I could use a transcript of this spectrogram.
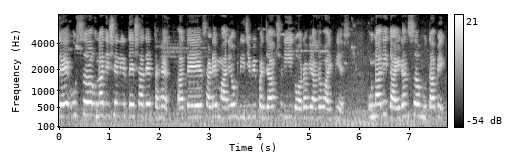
ਤੇ ਉਸ ਉਹਨਾਂ ਦਿਸ਼ਾ ਨਿਰਦੇਸ਼ਾਂ ਦੇ ਤਹਿਤ ਅਤੇ ਸਾਡੇ ਮਾਨਯੋਗ ਡੀਜੀਪੀ ਪੰਜਾਬ ਸ਼੍ਰੀ ਗੌਰਵ ਯਾਦਵ ਆਈਪੀਐਸ ਉਹਨਾਂ ਦੀ ਗਾਈਡੈਂਸ ਮੁਤਾਬਿਕ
